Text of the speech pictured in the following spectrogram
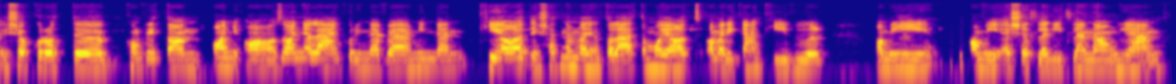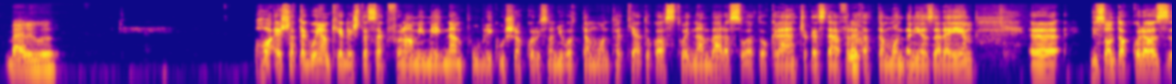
és akkor ott konkrétan az anyja lánykori neve minden kiad, és hát nem nagyon találtam olyat Amerikán kívül, ami, ami esetleg itt lenne Anglián belül ha esetleg olyan kérdést teszek föl, ami még nem publikus, akkor viszont nyugodtan mondhatjátok azt, hogy nem válaszoltok rá, csak ezt elfelejtettem mondani az elején. Viszont akkor az,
